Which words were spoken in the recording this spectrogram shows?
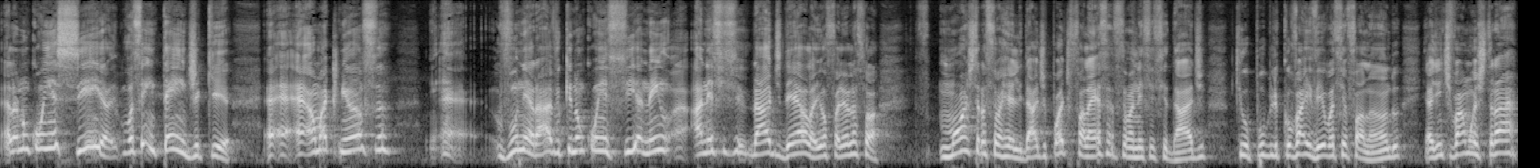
Ela não conhecia. Você entende que é, é, é uma criança é, vulnerável que não conhecia nem a necessidade dela. E eu falei: olha só, mostra a sua realidade, pode falar essa é a sua necessidade, que o público vai ver você falando, e a gente vai mostrar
